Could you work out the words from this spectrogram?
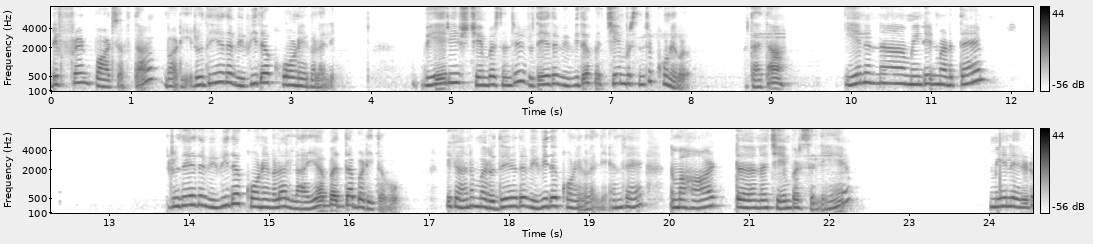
different parts of the body ಹೃದಯದ ವಿವಿಧ ಕೋಣೆಗಳಲ್ಲಿ ವೇರಿಯಸ್ ಚೇಂಬರ್ಸ್ ಅಂದರೆ ಹೃದಯದ ವಿವಿಧ ಚೇಂಬರ್ಸ್ ಅಂದರೆ ಕೋಣೆಗಳು. ಗೊತ್ತಾಯ್ತಾ? ಏನನ್ನು ಮೇಂಟೈನ್ ಮಾಡುತ್ತೆ? ಹೃದಯದ ವಿವಿಧ ಕೋಣೆಗಳ ಲಯಬದ್ಧ ಬಡಿತವು. ಈಗ ನಮ್ಮ ಹೃದಯದ ವಿವಿಧ ಕೋಣೆಗಳಲ್ಲಿ, ಅಂದರೆ ನಮ್ಮ ಹಾರ್ಟ್ನ ಚೇಂಬರ್ಸಲ್ಲಿ ಮೇಲೆ ಎರಡು,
